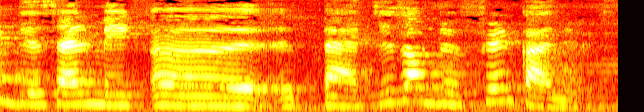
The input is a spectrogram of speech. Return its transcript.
Like this I'll make uh, patches of different colors.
